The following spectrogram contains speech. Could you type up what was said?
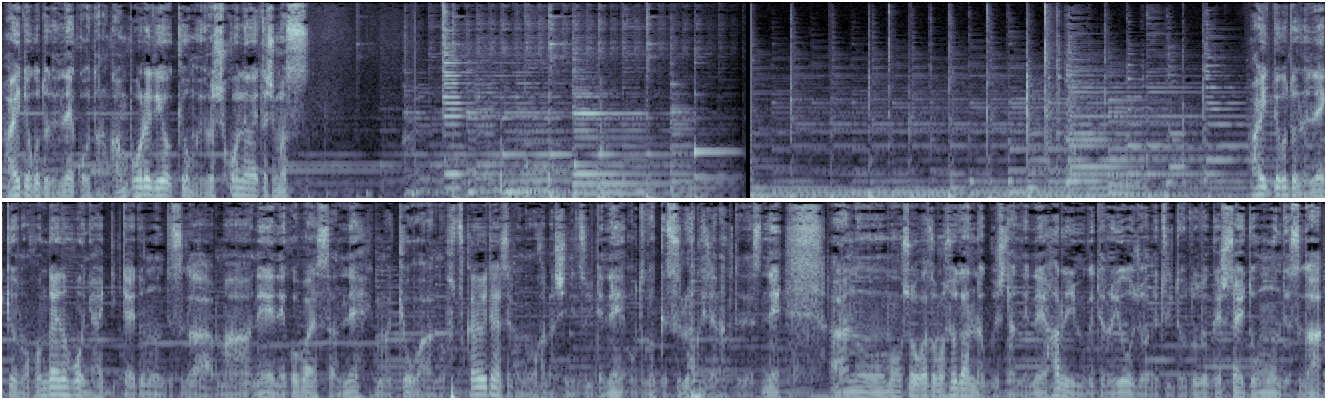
はい、ということでね、コータの漢方レディオ、今日もよろしくお願いいたします。はい、ということでね、今日の本題の方に入っていきたいと思うんですが、まあね、猫林さんね、まあ、今日はあの二日酔い対策のお話についてね、お届けするわけじゃなくてですね、あのまあ、お正月も一段落したんでね、春に向けての養生についてお届けしたいと思うんですが、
